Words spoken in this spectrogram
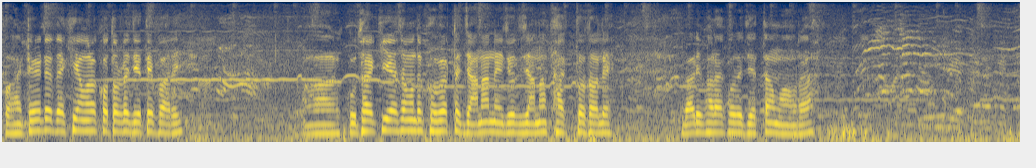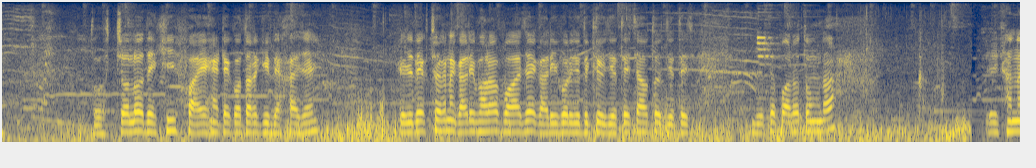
তো হেঁটে হেঁটে দেখি আমরা কতটা যেতে পারি। আর কোথায় কী আছে আমাদের খুব একটা জানা নেই। যদি জানা থাকতো তাহলে গাড়ি ভাড়া করে যেতাম আমরা। তো চলো দেখি পায়ে হেঁটে কতটা কি দেখা যায়। এই যে দেখছ এখানে গাড়ি ভাড়া পাওয়া যায়। গাড়ি করে যদি কেউ যেতে চাও তো যেতে যেতে পারো তোমরা। এখানে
